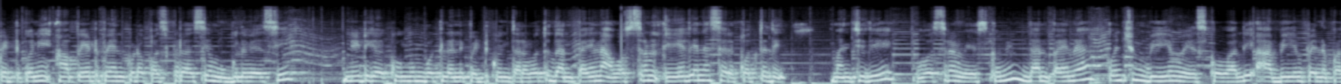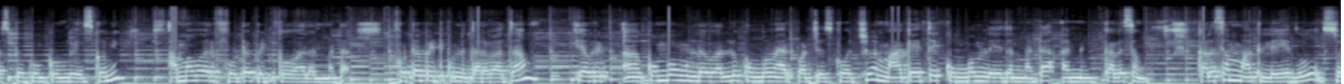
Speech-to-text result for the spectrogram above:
పెట్టుకొని ఆ పీట పైన కూడా పసుపు రాసి ముగ్గులు వేసి నీట్గా కుంకుమ బొట్టులన్నీ పెట్టుకున్న తర్వాత దానిపైన వస్త్రం ఏదైనా సరే కొత్తది మంచిది వస్త్రం వేసుకొని దానిపైన కొంచెం బియ్యం వేసుకోవాలి. ఆ బియ్యం పైన పసుపు కుంకుమ వేసుకొని అమ్మవారి ఫోటో పెట్టుకోవాలన్నమాట. ఫోటో పెట్టుకున్న తర్వాత ఎవరి ఆ, కుంభం ఉండేవాళ్ళు కుంభం ఏర్పాటు చేసుకోవచ్చు. మాకైతే కుంభం లేదనమాట ఐ మీన్ కలసం కలసం మాకు లేదు. సో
